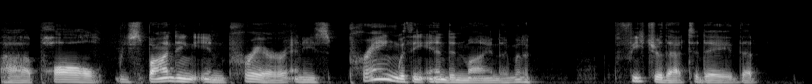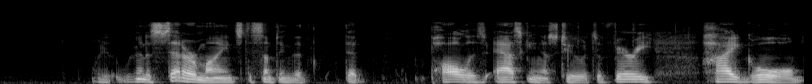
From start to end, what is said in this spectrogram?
uh, Paul responding in prayer, and he's praying with the end in mind. I'm going to feature that today. That we're going to set our minds to something that that Paul is asking us to. It's a very high goal,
